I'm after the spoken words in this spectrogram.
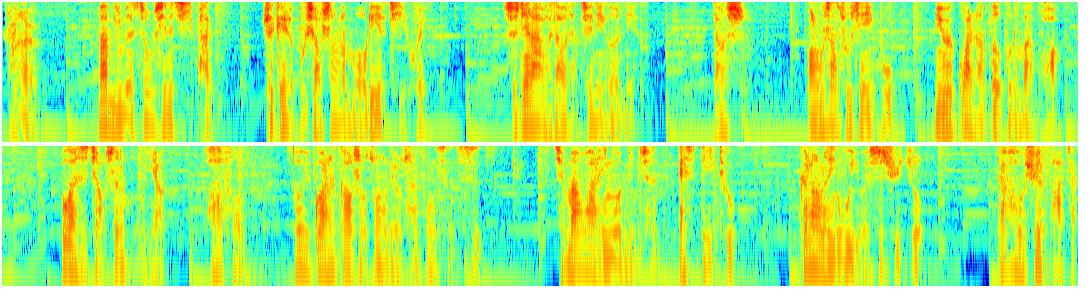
然而，漫迷们衷心的期盼，却给了不肖商人牟利的机会。时间拉回到两千零二年，当时网络上出现一部名为《灌篮二部》的漫画。不管是角色的模样、画风，都与《灌篮高手》中的流川枫神似，且漫画的英文名称 S D Two 更让人误以为是续作。但后续的发展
